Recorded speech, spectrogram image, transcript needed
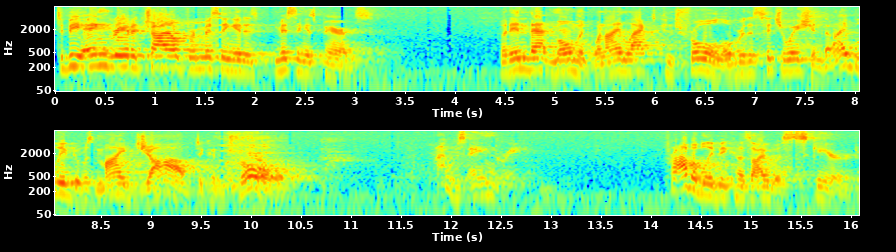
To be angry at a child for missing, it is, missing his parents. But in that moment, when I lacked control over the situation that I believed it was my job to control, I was angry. Probably because I was scared.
